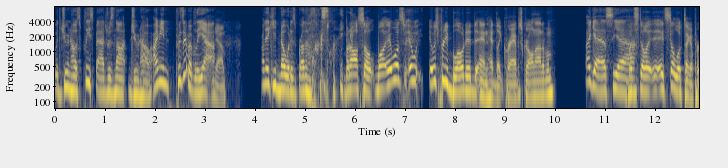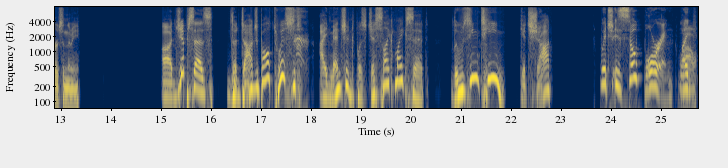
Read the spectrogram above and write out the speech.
with Junho's police badge was not Junho. I mean, presumably, yeah. Yeah. I think he'd know what his brother looks like. But also, well, it was it, it was pretty bloated and had like crabs crawling out of him. I guess, yeah. But still, it, it still looked like a person to me. Uh, Jip says the dodgeball twist I mentioned was just like Mike said. Losing team gets shot. which is so boring. Wow. Like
